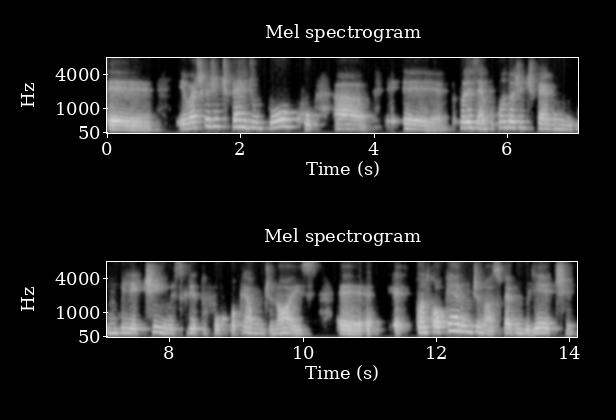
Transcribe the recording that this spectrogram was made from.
É, eu acho que a gente perde um pouco, a, é, por exemplo, quando a gente pega um, um, bilhetinho escrito por qualquer um de nós, é, é, quando qualquer um de nós pega um bilhete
